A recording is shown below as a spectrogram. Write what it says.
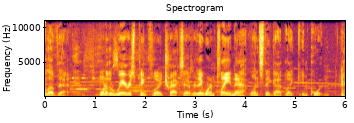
Love that. One of the rarest Pink Floyd tracks ever. They weren't playing that once they got like important.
